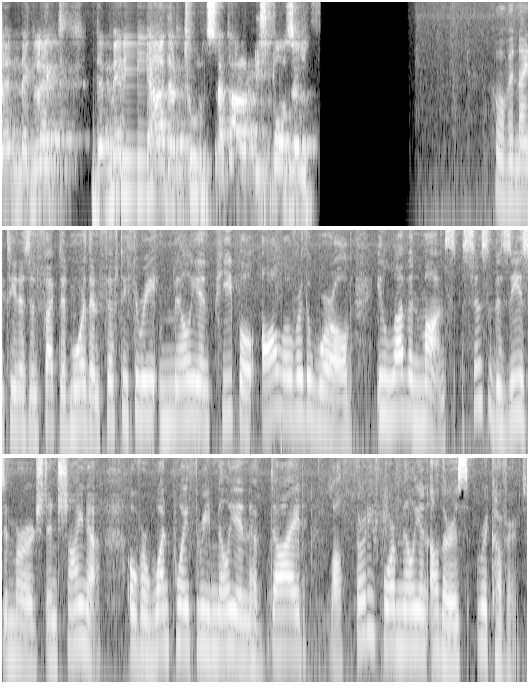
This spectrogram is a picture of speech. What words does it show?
and neglect the many other tools at our disposal COVID 19 has infected more than 53 million people all over the world, 11 months since the disease emerged in China. Over 1.3 million have died, while 34 million others recovered.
